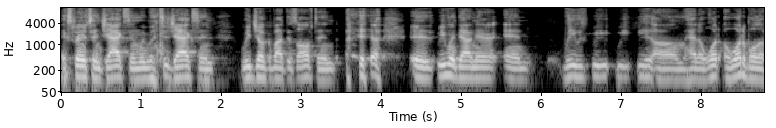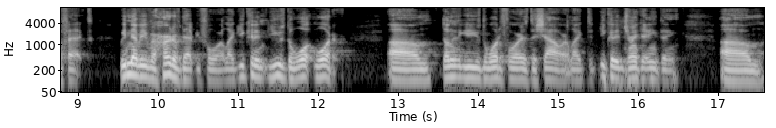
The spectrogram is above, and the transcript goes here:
experiencing Jackson, we went to Jackson. We joke about this often. is we went down there and we we we, we um, had a, wa- a water bowl effect. We never even heard of that before. Like you couldn't use the wa- water. Um, the only thing you use the water for is the shower. Like you couldn't drink anything. Um,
